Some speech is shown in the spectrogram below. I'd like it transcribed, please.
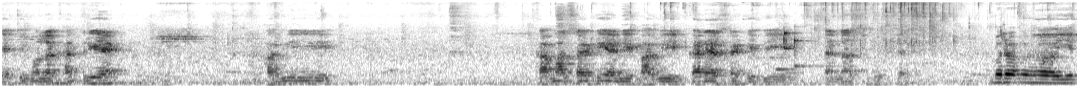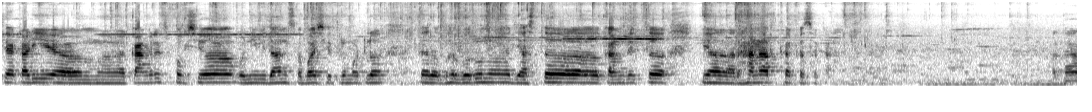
याची मला खात्री आहे. भावी कामासाठी आणि भावी कार्यासाठी मी त्यांना शुभेच्छा. बरं येत्या काळी काँग्रेस पक्ष वणी विधानसभा क्षेत्र म्हटलं तर भरभरून जास्त काँग्रेसचं राहणार का कसं का? आता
